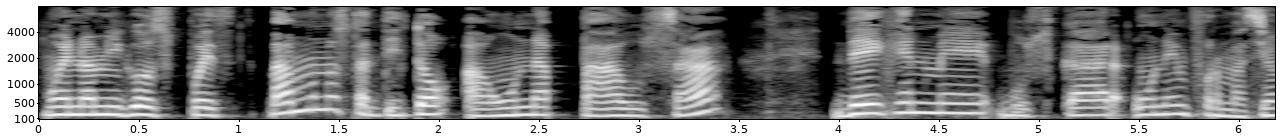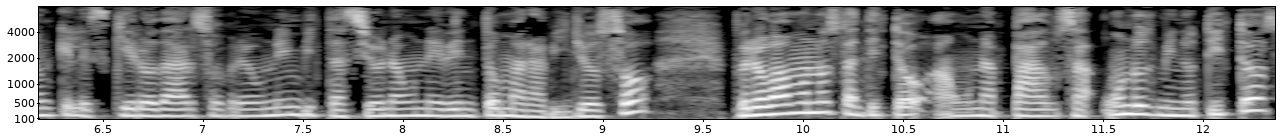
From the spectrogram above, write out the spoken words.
Bueno, amigos, pues vámonos tantito a una pausa Déjenme buscar una información que les quiero dar sobre una invitación a un evento maravilloso, pero vámonos tantito a una pausa, unos minutitos,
